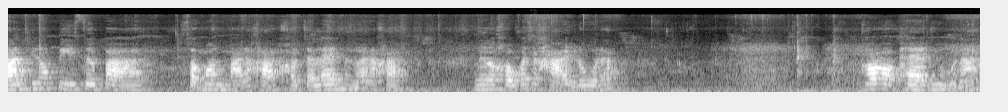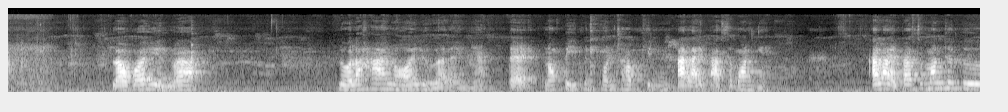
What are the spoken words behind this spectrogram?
อ น้องปีซื้อปลาแซลมอนมานะคะ เขาจะแล่เนื้อนะคะ เนื้อเขาก็จะขายโลละก็แพงอยู่นะ เราก็เห็นว่าโลละห้าร้อยหรืออะไรเงี้ย แต่น้องปีเป็นคนชอบกินอะไหล่ปลาแซลมอนไงอะไหล่ปลาแซลมอนก็คือ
